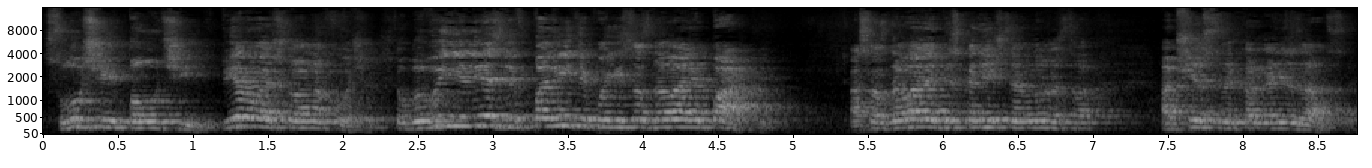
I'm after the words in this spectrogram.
случае получить? Первое, что она хочет, чтобы вы не лезли в политику и не создавали партии, а создавали бесконечное множество общественных организаций.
